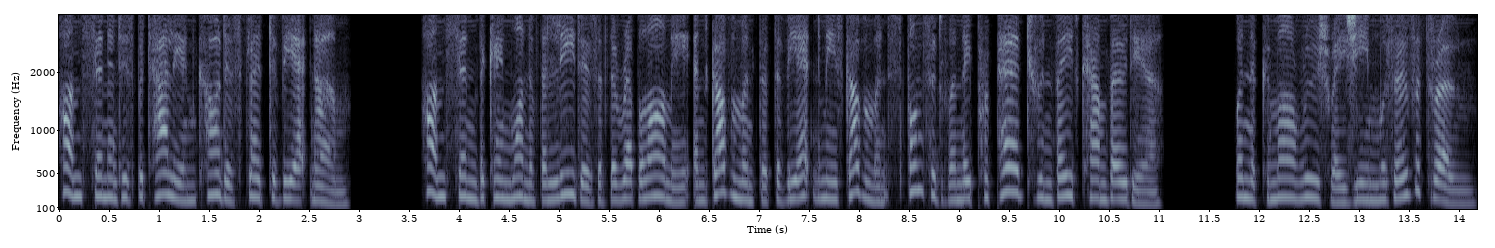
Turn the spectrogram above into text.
Hun Sen and his battalion cadres fled to Vietnam. Hun Sen became one of the leaders of the rebel army and government that the Vietnamese government sponsored when they prepared to invade Cambodia. When the Khmer Rouge regime was overthrown,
